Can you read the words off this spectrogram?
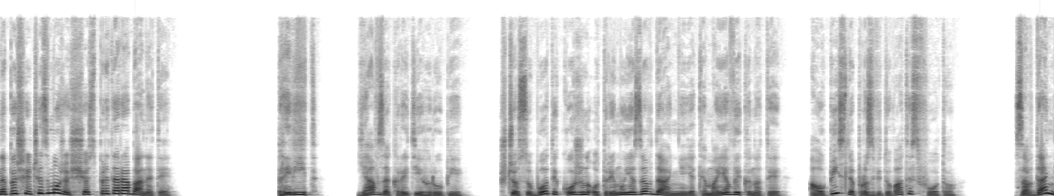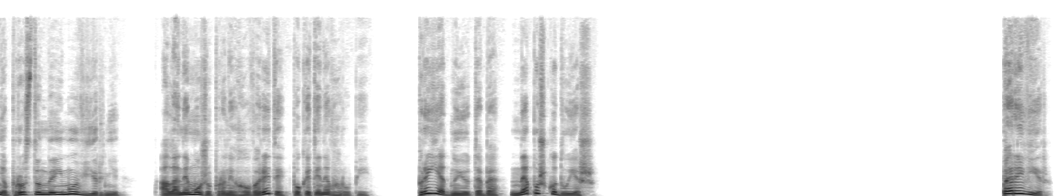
Напиши, чи зможеш щось притарабанити. Привіт! Я в закритій групі. Щосуботи кожен отримує завдання, яке має виконати, а опісля прозвітувати з фото. Завдання просто неймовірні. але не можу про них говорити, поки ти не в групі. Приєдную тебе, не пошкодуєш. Перевір.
